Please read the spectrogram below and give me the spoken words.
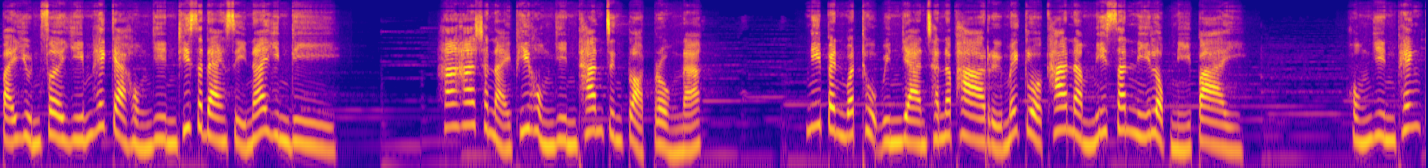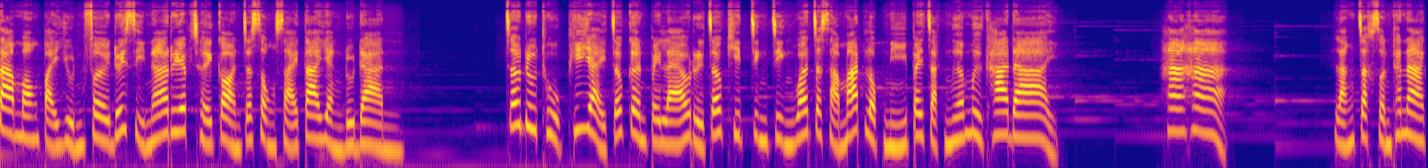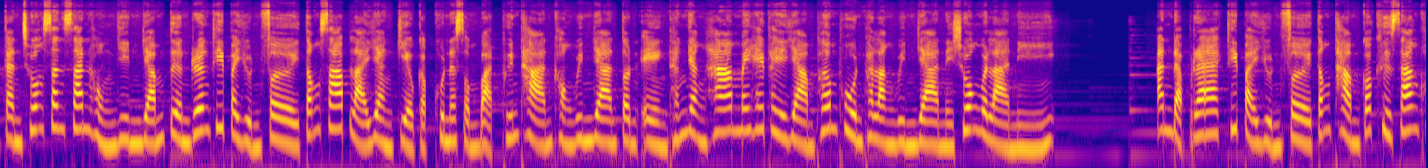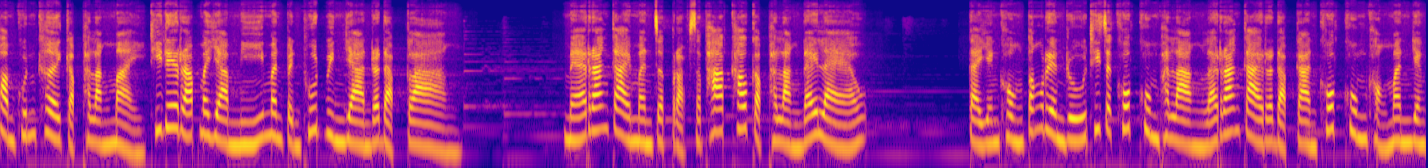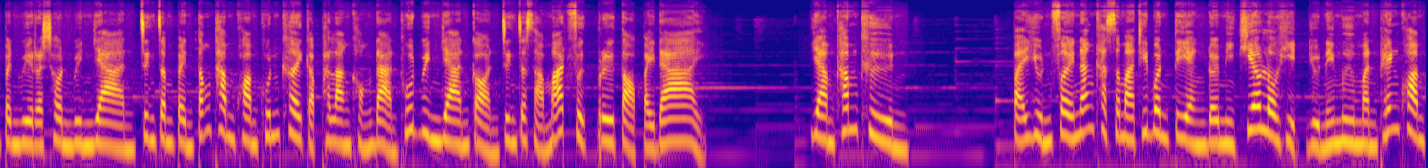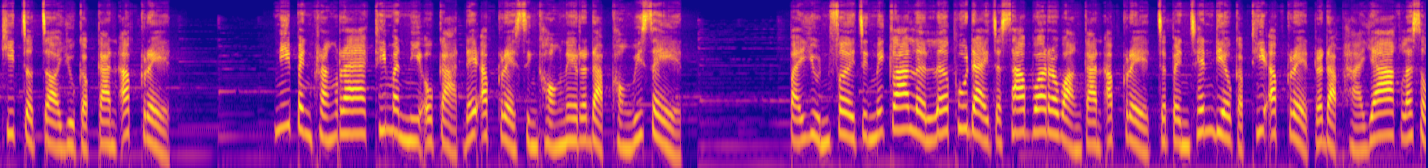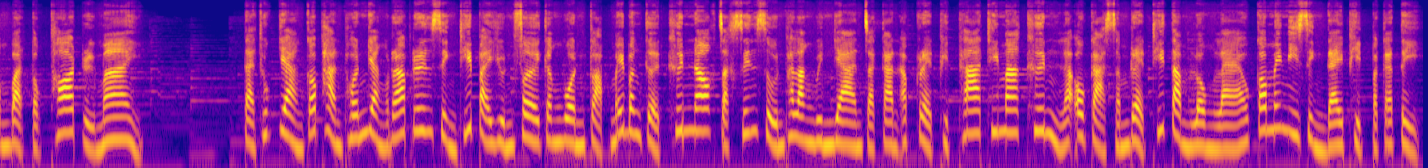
ไปหยุนเฟยยิ้มให้แก่หงยินที่แสดงสีหน้ายินดี ห้าห้าฉไหนพี่หงยินท่านจึงปลอดโปร่งนัก นี่เป็นวัตถุวิญญาณชนภาหรือไม่กลัวข้านำมีดสั้นนี้หลบหนีไป หงยินเพ่งตามองไปหยุนเฟยด้วยสีหน้าเรียบเฉยก่อนจะส่งสายตาอย่างดุดัน เจ้าดูถูกพี่ใหญ่เจ้าเกินไปแล้ว หรือเจ้าคิดจริง ๆ ว่าจะสามารถหลบหนีไปจากเงื้อมือข้าได้ห้าห้าหลังจากสนทนากันช่วงสั้นๆ หงยินย้ำเตือนเรื่องที่ไปหยุนเฟยต้องทราบหลายอย่างเกี่ยวกับคุณสมบัติพื้นฐานของวิญญาณตนเอง ทั้งยังห้ามไม่ให้พยายามเพิ่มพูนพลังวิญญาณในช่วงเวลานี้ อันดับแรกที่ไปหยุนเฟยต้องทำก็คือสร้างความคุ้นเคยกับพลังใหม่ที่ได้รับมายามนี้มันเป็นพูดวิญญาณระดับกลาง แม้ร่างกายมันจะปรับสภาพเข้ากับพลังได้แล้ว แต่ยังคงต้องเรียนรู้ที่จะควบคุมพลังและร่างกายระดับการควบคุมของมันยังเป็นวีรชนวิญญาณ จึงจำเป็นต้องทำความคุ้นเคยกับพลังของด่านพูดวิญญาณก่อน จึงจะสามารถฝึกปรือต่อไปได้ ยามค่ำคืนไปหยุนเฟยนั่งขัดสมาธิบนเตียง โดยมีเขี้ยวโลหิตอยู่ในมือมันเพ่งความคิดจดจ่ออยู่กับการอัปเกรด นี่เป็นครั้งแรกที่มันมีโอกาสได้อัปเกรดสิ่งของในระดับของวิเศษ ไปหยุนเฟยจึงไม่กล้าเลินเล่อผู้ใดจะทราบว่าระหว่างการอัปเกรดจะเป็นเช่นเดียวกับที่อัปเกรดระดับหายากและสมบัติตกทอดหรือไม่ แต่ทุกอย่างก็ผ่านพ้นอย่างราบรื่นสิ่งที่ไปหยุนเฟยกังวลกลับไม่บังเกิดขึ้นนอกจากสิ้นสูญพลังวิญญาณจากการอัปเกรดผิดพลาดที่มากขึ้น และโอกาสสำเร็จที่ต่ำลงแล้วก็ไม่มีสิ่งใดผิดปกติ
